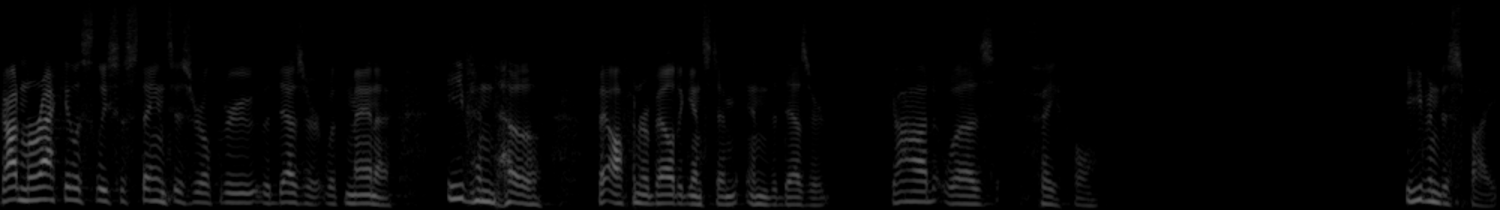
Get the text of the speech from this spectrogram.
God miraculously sustains Israel through the desert with manna, even though they often rebelled against him in the desert. God was faithful, even despite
